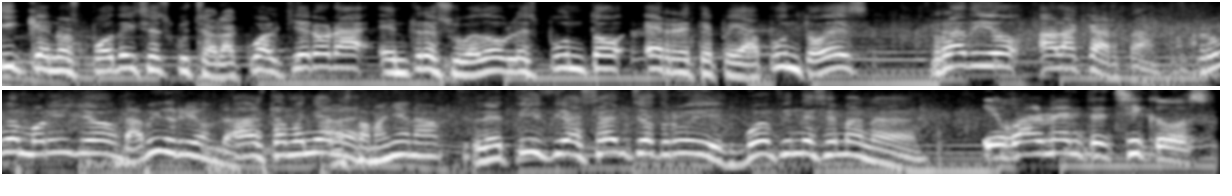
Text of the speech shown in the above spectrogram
y que nos podéis escuchar a cualquier hora en www.rtpa.es, Radio a la Carta. Rubén Morillo. David Rionda. Hasta mañana. Hasta mañana. Leticia Sánchez Ruiz. Buen fin de semana. Igualmente, chicos.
